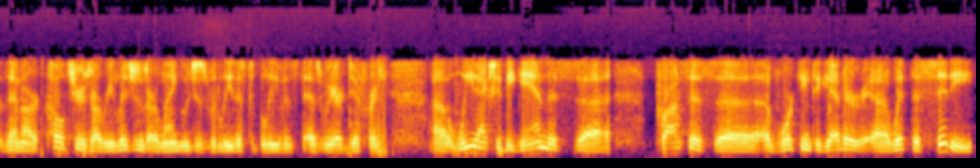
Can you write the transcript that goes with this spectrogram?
than our cultures, our religions, our languages would lead us to believe as, as we are different. Uh, we actually began this. Process uh, of working together uh, with the city.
